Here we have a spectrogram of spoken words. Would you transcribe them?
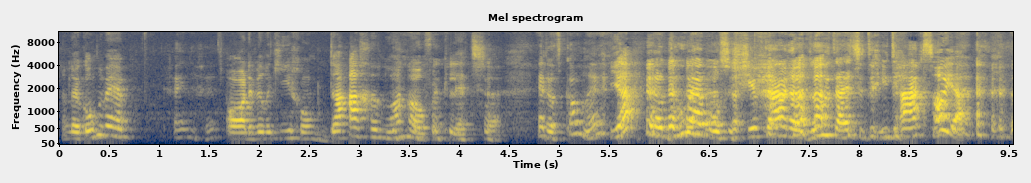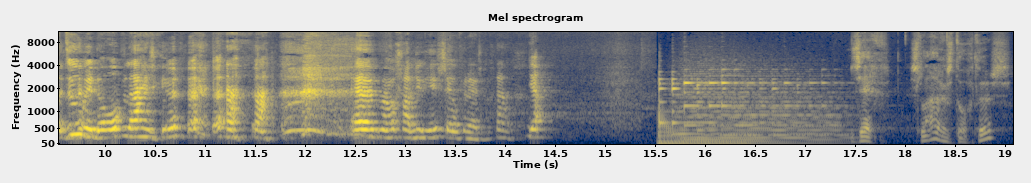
een leuk onderwerp. Geinig, hè? Oh, daar wil ik hier gewoon dagenlang over kletsen. Ja, dat kan, hè? Ja? Dat doen we op onze shiftdagen. Dat doen we tijdens de drie dagen. Oh ja. Dat doen we in de opleiding. uh, maar we gaan nu eerst over naar de vraag. Ja. Zeg, slagersdochters,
